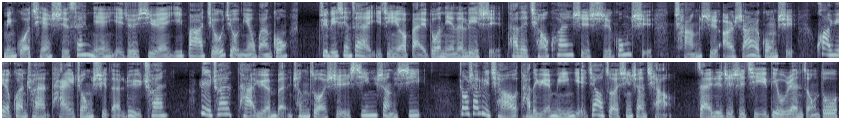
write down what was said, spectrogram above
民国前十三年，也就是西元一八九九年完工，距离现在已经有百多年的历史。它的桥宽是十公尺，长是二十二公尺，跨越贯穿台中市的绿川。绿川，它原本称作是兴盛溪；中山绿桥，它的原名也叫做兴盛桥。在日治时期，第五任总督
